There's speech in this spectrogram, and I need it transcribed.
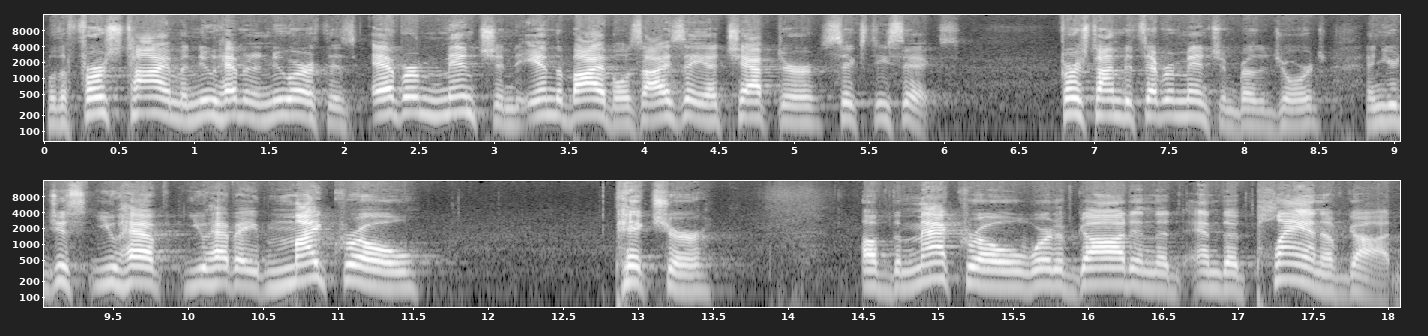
Well, the first time a new heaven and new earth is ever mentioned in the Bible is Isaiah chapter 66. First time it's ever mentioned, Brother George. And you're just, you have, you have a micro picture of the macro Word of God and the, and the plan of God.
